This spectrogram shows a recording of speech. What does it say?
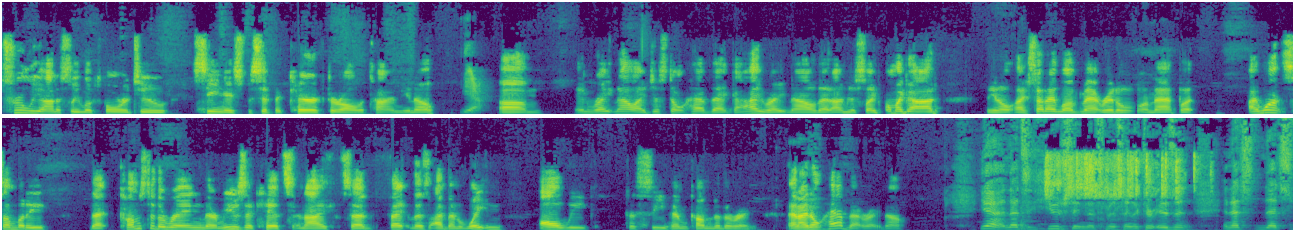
truly, honestly looked forward to seeing a specific character all the time. You know, Yeah. um, and right now, I just don't have that guy right now that I'm just like, oh my God. You know, I said I love Matt Riddle and that, but I want somebody that comes to the ring, their music hits, and I said, this, I've been waiting all week to see him come to the ring. And I don't have that right now. Yeah, and that's a huge thing that's missing. Like there isn't, and that's that's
